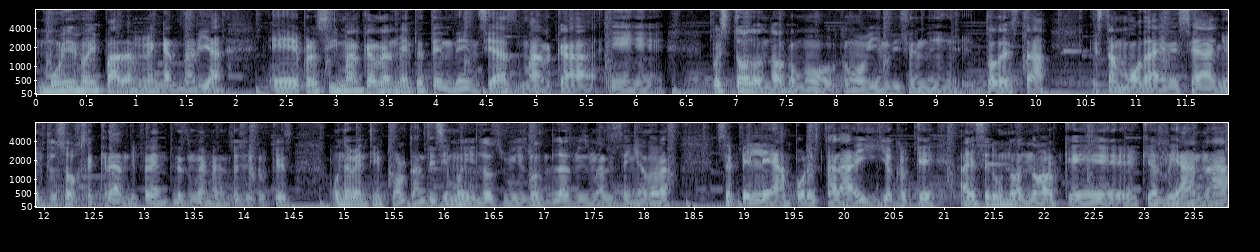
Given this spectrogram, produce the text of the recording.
muy, muy padre, a mí me encantaría, eh, pero sí marca realmente tendencias, marca eh, pues todo, ¿no? Como, como bien dicen, toda esta, esta moda en ese año, incluso se crean diferentes memes, entonces yo creo que es un evento importantísimo y los mismos, las mismas diseñadoras se pelean por estar ahí. Yo creo que ha de ser un honor que, que Rihanna,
